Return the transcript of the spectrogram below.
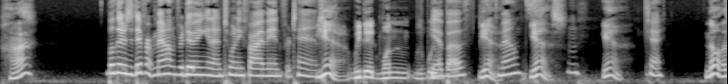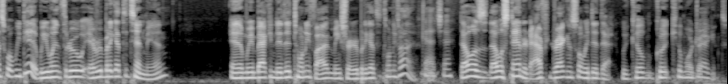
Huh? Well, there's a different mount for doing it on 25 and for 10. Yeah, we did one. We, yeah, both yeah, mounts. yes, Hmm. yeah. Okay. No, that's what we did. We went through. Everybody got the ten man, and then we went back and did the twenty five. and Make sure everybody got the twenty five. Gotcha. That was that was standard. After Dragon Soul, we did that. We killed could kill more dragons.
